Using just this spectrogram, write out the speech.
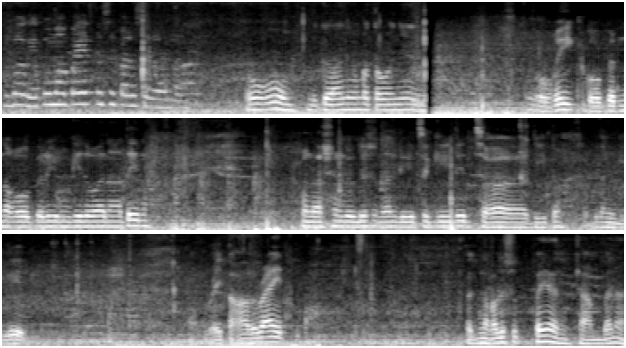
Sabagay, pumapayat kasi pala si Lola. Oo, nagkaano yung katawan niya. Okay, cover na cover yung ginawa natin. Wala siyang lulusunan dito sa gilid, saka dito, sa bilang gilid. Alright na alright. Pag nakalusot pa yan, chamba na.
